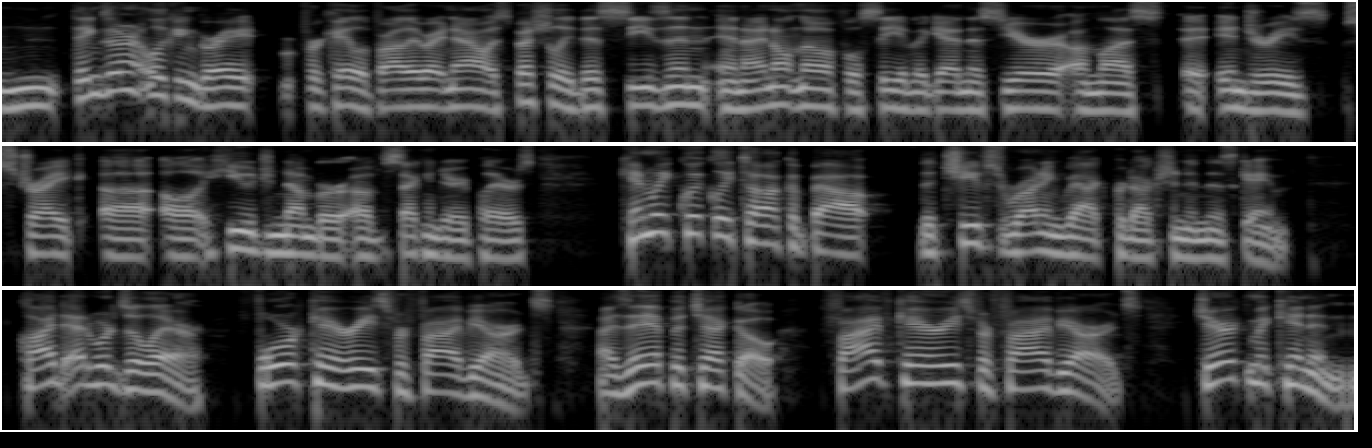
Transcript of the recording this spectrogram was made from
things aren't looking great for Caleb Farley right now, especially this season. And I don't know if we'll see him again this year unless uh, injuries strike uh, a huge number of secondary players. Can we quickly talk about the Chiefs running back production in this game? Clyde Edwards Helaire, four carries for five yards. Isaiah Pacheco, five carries for five yards. Jerick McKinnon,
